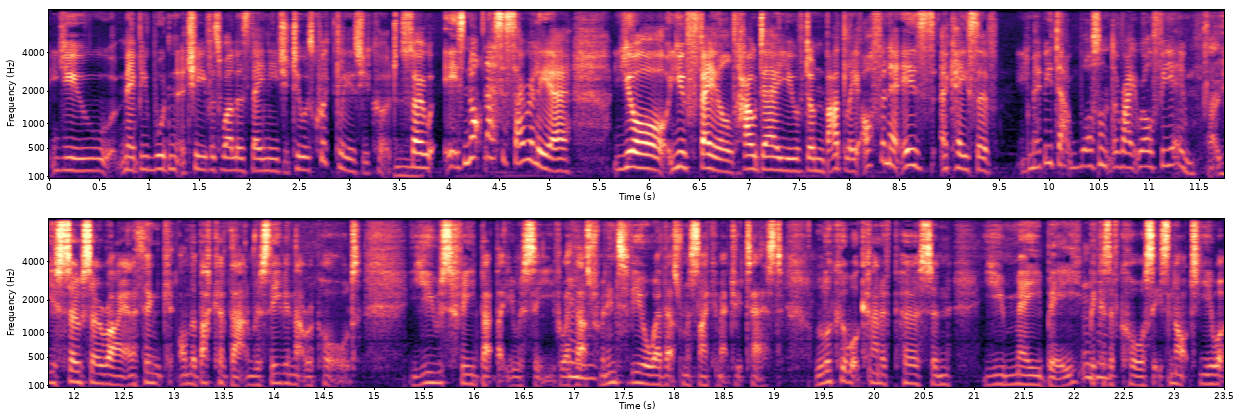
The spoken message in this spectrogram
you maybe wouldn't achieve as well as they need you to as quickly as you could. Mm. So it's not necessarily a you're you failed, how dare you have done badly. Often it is a case of maybe that wasn't the right role for you. Uh, You're so so right, and I think on the back of that and receiving that report, use feedback that you receive, whether that's from an interview or whether that's from a psychometric test. Look at what kind of person you may be, because of course it's not you.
